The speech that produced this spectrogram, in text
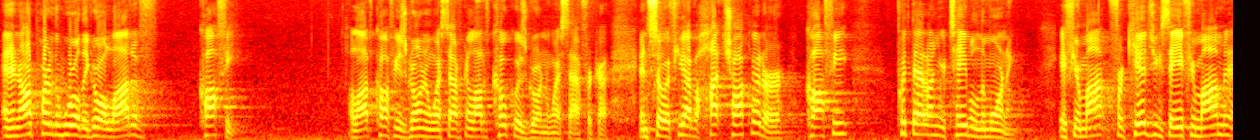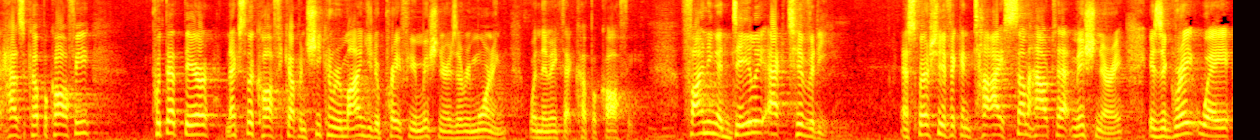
and in our part of the world, they grow a lot of coffee. A lot of coffee is grown in West Africa, a lot of cocoa is grown in West Africa. And so if you have a hot chocolate or coffee, put that on your table in the morning. If your mom, for kids, you can say, if your mom has a cup of coffee, Put that there next to the coffee cup, and she can remind you to pray for your missionaries every morning when they make that cup of coffee. Finding a daily activity, especially if it can tie somehow to that missionary, is a great way,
